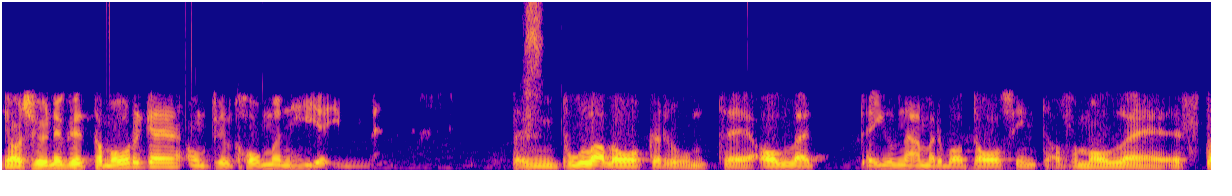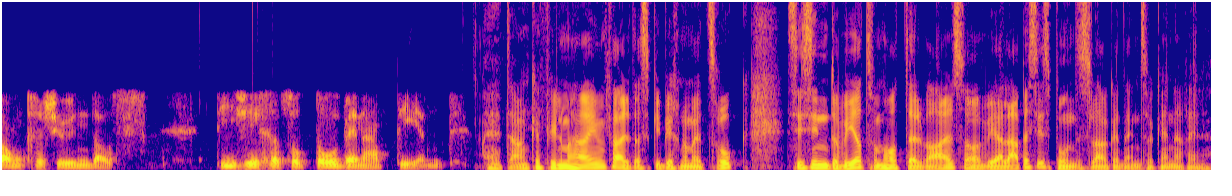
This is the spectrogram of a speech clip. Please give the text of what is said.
Ja, schönen guten Morgen und willkommen hier im, im Pula-Lager und äh, alle Teilnehmer, die da sind, auf einmal äh, ein Dankeschön, dass die sich so toll benebtigen. Äh, danke vielmals, Herr Imfeld. Das gebe ich nochmal zurück. Sie sind der Wirt vom Hotel Walser. Wie erleben Sie das Bundeslager denn so generell?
